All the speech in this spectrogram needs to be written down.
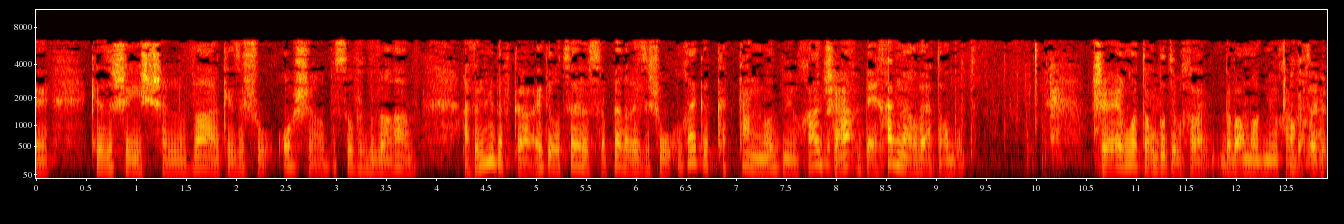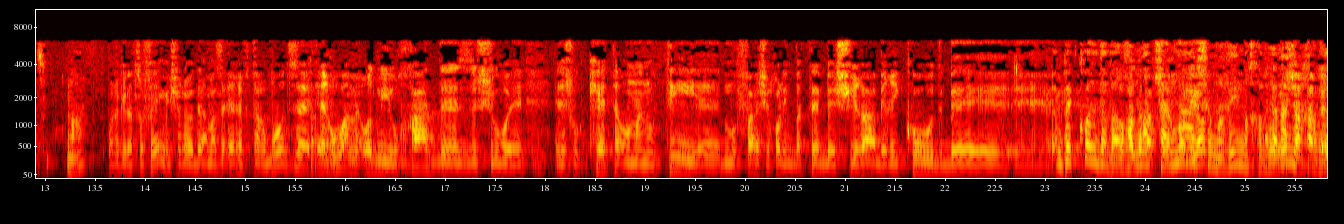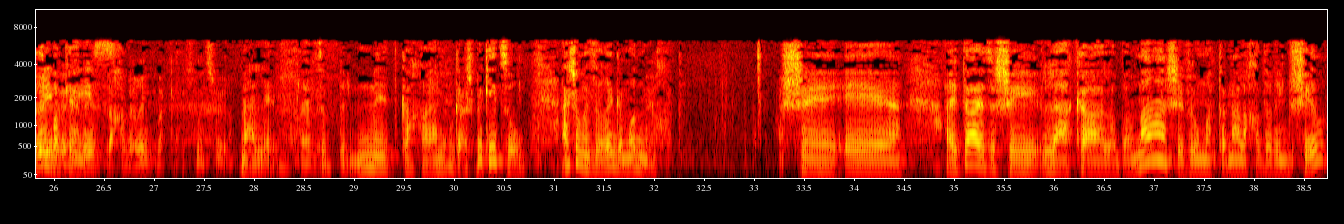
כאיזושהי שלווה, כאיזשהו עושר בסוף דבריו. אז אני דווקא הייתי רוצה לספר על איזשהו רגע קטן מאוד מיוחד שהיה באחד מערבי התרבות. שאירוע תרבות זה בכלל דבר מאוד מיוחד. אוקיי, רגע. מה? בוא נגיד לצופים, מי שלא יודע מה זה ערב תרבות, זה אירוע מאוד מיוחד, איזשהו, איזשהו קטע אומנותי, מופע שיכול להתבטא בשירה, בריקוד, ב... בכל דבר, זו מתנה שמביאים החברים, החברים בכנס. לחברים בכנס, מצוין. מהלב. זה באמת ככה היה מורגש. בקיצור, היה שם איזה רגע מאוד מיוחד. שהייתה איזושהי להקה על הבמה שהביאו מתנה לחברים שיר.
